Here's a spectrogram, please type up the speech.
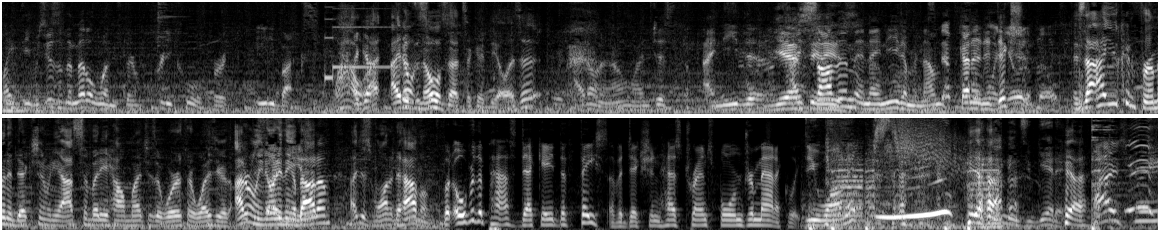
light thieves, just are the metal ones. They're pretty cool for 80 bucks. Wow, I, I, got- I don't this know if that's a good deal, is it? I don't know. I just, I need it. Yes, I saw it is. them and I need them, and now I've got an addiction. Is that how you confirm an addiction when you ask somebody how much is it worth or what is it? I don't really know anything about them. I just wanted to have them. But over the past decade, the face of addiction has transformed dramatically. Do you want it? Yeah. That means you get it. Yeah. Ice cream!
